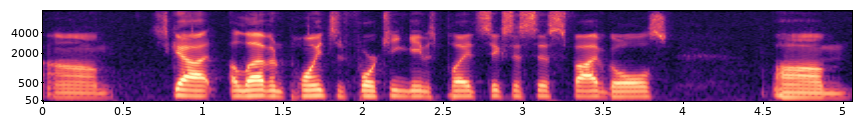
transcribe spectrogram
Um, he's got 11 points in 14 games played, six assists, five goals. Um,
